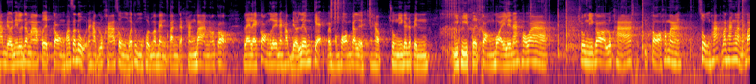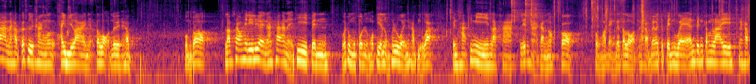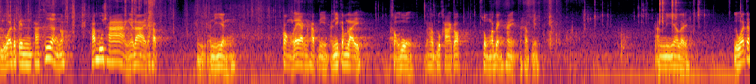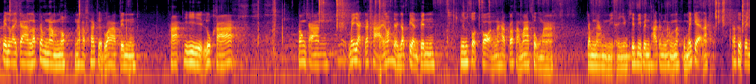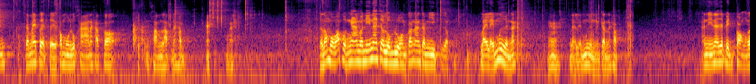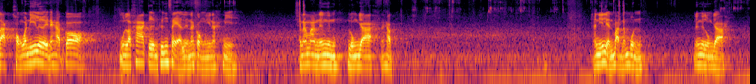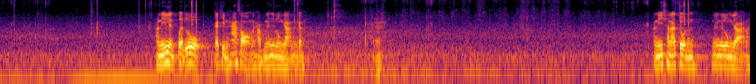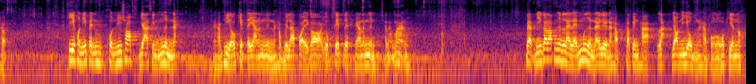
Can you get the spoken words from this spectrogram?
ครับเดี๋ยวนี้เราจะมาเปิดกล่องพัสดุนะครับลูกค้าส่งวัตถุมงคลมาแบ่งปันจากทางบ้านเนาะก็หลาย ๆ กล่องเลยนะครับ เดี๋ยวเริ่มแกะไปพร้อม ๆ กันเลยนะครับช่วงนี้ก็จะเป็น EP เปิดกล่องบ่อยเลยนะ เพราะว่าช่วงนี้ก็ลูกค้าติดต่อเข้ามาส่งพระมาทางหลังบ้านนะครับ ก็คือทาง ID Line เนี่ยตลอดเลยนะครับ ผมก็รับเช่าให้เรื่อย ๆ นะ ถ้าอันไหนที่เป็นวัตถุมงคลหลวงพ่อเพี้ยนหลวงพ่อรวยนะครับหรือว่าเป็นพระที่มีราคาเล่นหากันเนาะก็ ส่งมาแบ่งได้ตลอดนะครับ ไม่ว่าจะเป็นแหวนเป็นกำไรนะครับ หรือว่าจะเป็นพระเครื่องเนาะพระบูชาอย่างเงี้ยได้นะครับนี่อันนี้อย่างกล่องแรกนะครับนี่ อันนี้กำไรสองวงนะครับ ลูกค้าก็ส่งมาแบ่งให้นะครับนี่อันนี้อะไร หรือว่าจะเป็นรายการรับจำนำเนาะนะครับ ถ้าเกิดว่าเป็นพระที่ลูกค้าต้องการไม่อยากจะขายเนาะอยากจะเปลี่ยนเป็นเงินสดก่อนนะครับ ก็สามารถส่งมา จำนำนี่อย่างเคสนี้เป็นพระจำนำนะผมไม่แกะนะ ก็คือเป็นจะไม่เปิดเผยข้อมูลลูกค้านะครับ ก็เก็บเป็นความลับนะครับอะมาแต่ต้องบอกว่าผลงานวันนี้น่าจะรวมๆก็น่าจะมีเกือบหลายๆหมื่นนะอ่าหลายๆหมื่นเหมือนกันนะครับ อันนี้น่าจะเป็นกล่องหลักของวันนี้เลยนะครับ ก็มูลค่าเกินครึ่งแสนเลยนะกล่องนี้นะนี่ ชนะมานเนื้อเงินลงยานะครับ อันนี้เหรียญบาทน้ำมนต์เนื้อเงินลงยา อันนี้เหรียญเปิดโลกกระถินห้าสองนะครับ เนื้อเงินลงยาเหมือนกันอันนี้ชนะจนเนื้อเงินลงยานะครับ พี่คนนี้เป็นคนที่ชอบยาสีน้ำเงินนะนะครับ พี่เขาเก็บแต่ยาน้ำเงินนะครับ เวลาปล่อยก็ยกเซตเลยยาน้ำเงินชนะมาน แบบนี้ก็รับเงินหลายๆหมื่นได้เลยนะครับ ถ้าเป็นพระหลักยอดนิยมนะครับ ของหลวงพ่อเพี้ยนเนาะ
